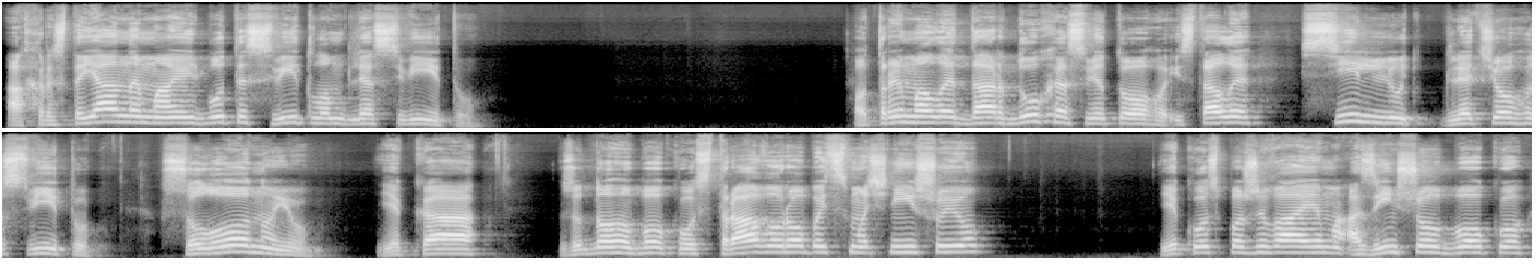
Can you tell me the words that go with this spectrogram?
А християни мають бути світлом для світу. Отримали дар Духа Святого і стали сіллю для цього світу, солоною, яка з одного боку страву робить смачнішою, яку споживаємо, а з іншого боку,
